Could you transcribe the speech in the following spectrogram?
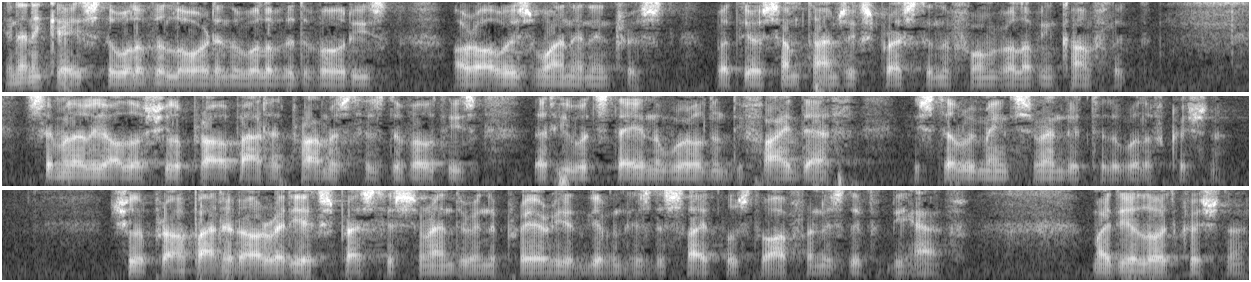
In any case, the will of the Lord and the will of the devotees are always one in interest, but they are sometimes expressed in the form of a loving conflict. Similarly, although Srila Prabhupada had promised his devotees that he would stay in the world and defy death, he still remained surrendered to the will of Krishna. Srila Prabhupada had already expressed his surrender in the prayer he had given his disciples to offer on his behalf. My dear Lord Krishna,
